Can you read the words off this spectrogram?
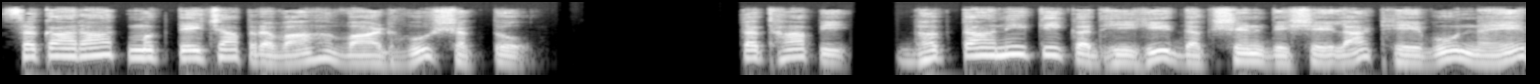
सकारात्मकतेचा प्रवाह वाढवू शकतो. तथापि, भक्तांनी ती कधीही दक्षिण दिशेला ठेवू नये.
